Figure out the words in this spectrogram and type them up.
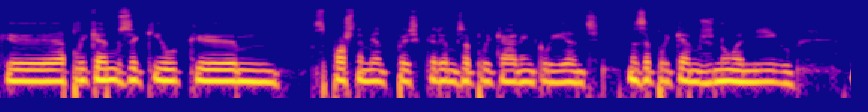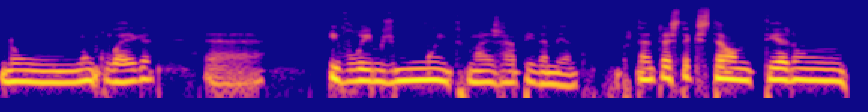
que aplicamos aquilo que hum, supostamente depois queremos aplicar em clientes, mas aplicamos num amigo, num, num colega, uh, evoluímos muito mais rapidamente. Portanto, esta questão de ter um,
